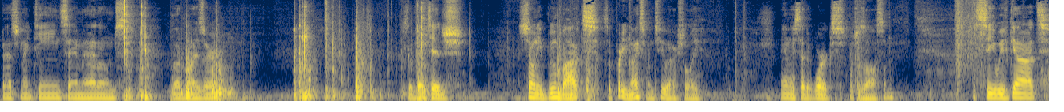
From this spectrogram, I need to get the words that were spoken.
Batch 19, Sam Adams, Budweiser. It's a vintage Sony boombox. It's a pretty nice one too, actually. And they said it works, which is awesome. Let's see, we've got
